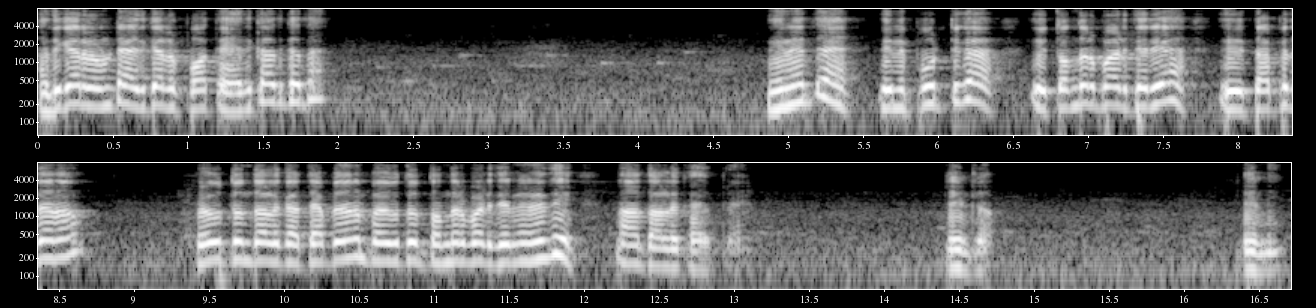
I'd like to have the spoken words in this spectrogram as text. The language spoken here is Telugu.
అధికారులు ఉంటే అధికారులు పోతాయి. అది కాదు కదా. నేనైతే దీన్ని పూర్తిగా ఈ తొందరపాటు చర్య ఈ తప్పిదనం. ప్రభుత్వం తాలూకా తప్పిదనం ప్రభుత్వం తొందరపాటు జరిగినది నా తాలూకా అభిప్రాయం. దీంట్లో. దీన్ని.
